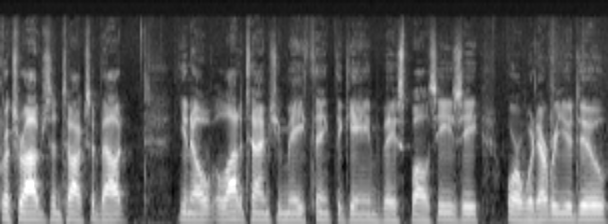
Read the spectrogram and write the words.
Brooks Robinson talks about, you know, a lot of times you may think the game of baseball is easy or whatever you do,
